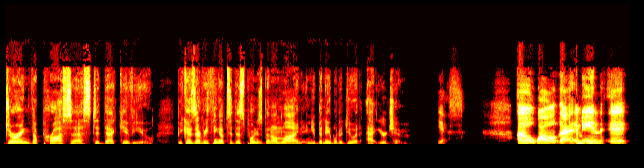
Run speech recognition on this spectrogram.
during the process did that give you? Because everything up to this point has been online and you've been able to do it at your gym. Yes. Oh, well, that I mean, it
